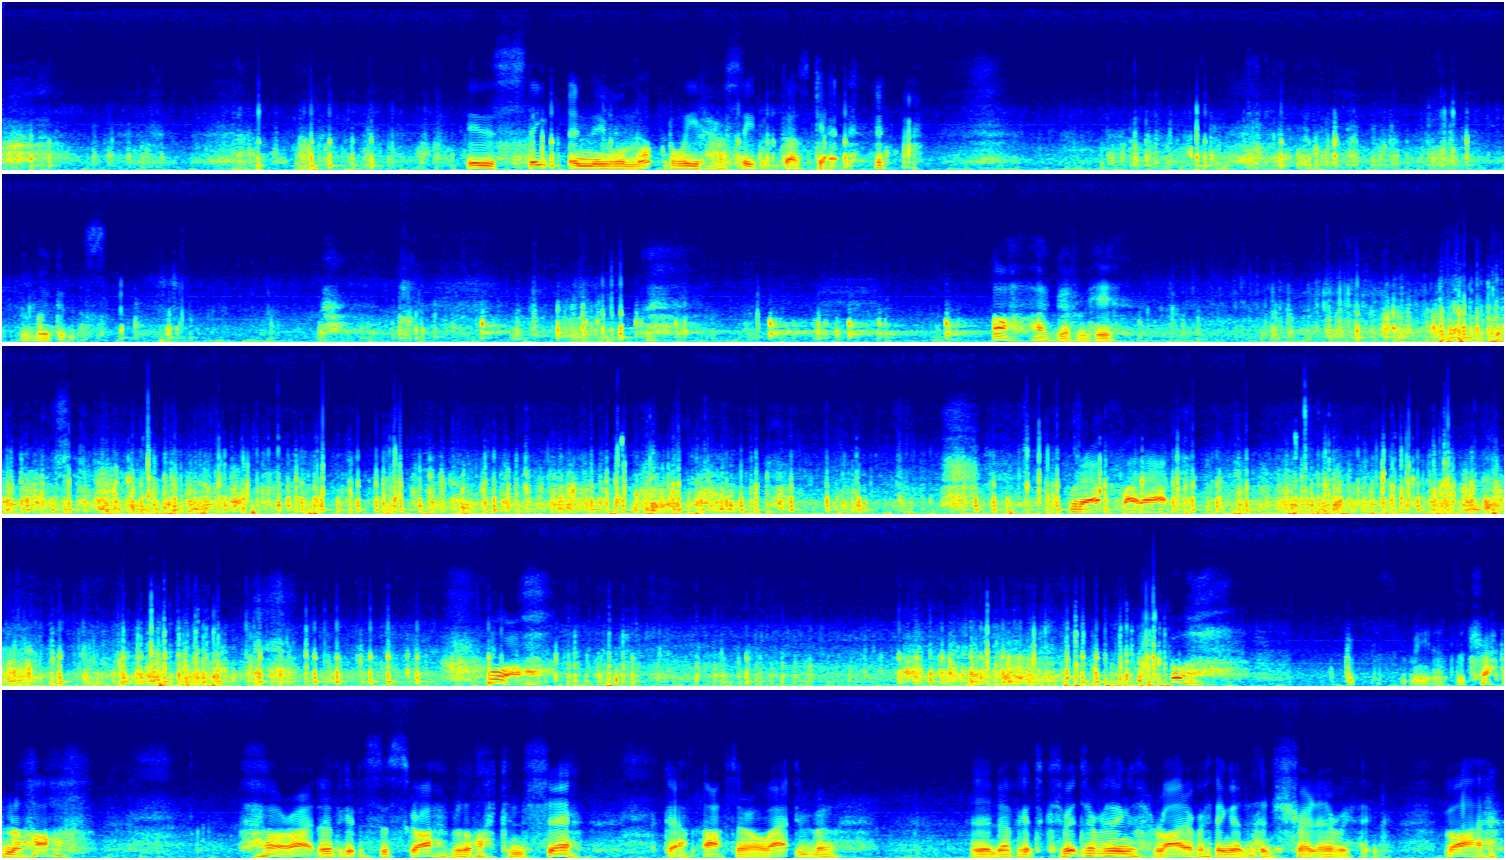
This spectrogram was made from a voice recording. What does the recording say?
It is steep, and you will not believe how steep it does get. oh my goodness. Oh, I can go from here. Foot out, flat out. Whoa. Oh. Me, that's a track and a half. Alright, don't forget to subscribe, like and share. get after all that. And don't forget to commit to everything, write everything, and then shred everything. Bye.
